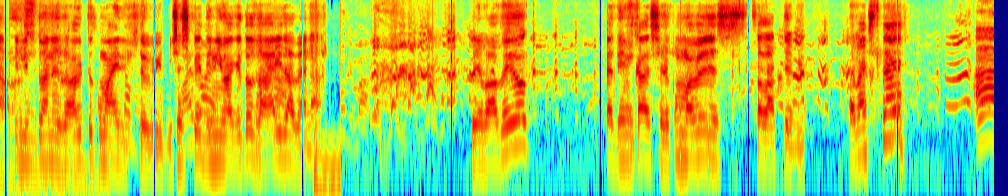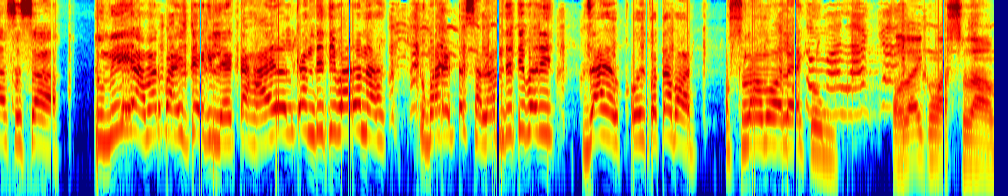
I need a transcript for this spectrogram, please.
নাতিনির দোকানে যাও একটু কমাই দিতে হবে। বিশেষ করে দিনী বাগে তো যাই যাবে না। যেভাবে হোক দিনকাল সেরকম ভাবে চালাতে হবে। আচ্ছা তুমি আমার পাশে গেলে একটা হাই ওয়েলকাম দিতে পারো না? তোমার একটা সালাম দিতে পারি? যাই হোক ওই কথা বাদ। আসসালামু আলাইকুম। ওয়ালাইকুম আসসালাম।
